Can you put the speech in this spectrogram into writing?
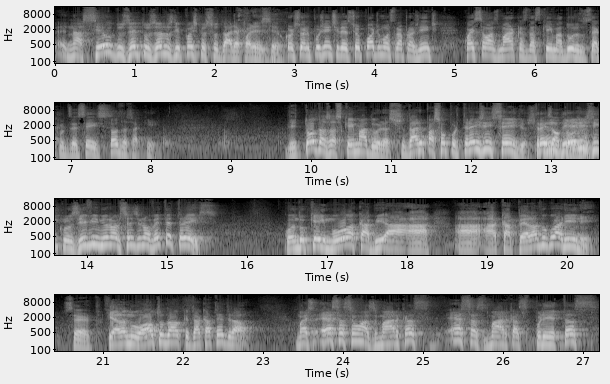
eh, nasceu 200 anos depois que o sudário apareceu. Corcione, por gentileza, o senhor pode mostrar pra gente quais são as marcas das queimaduras do século XVI? Todas aqui. De todas as queimaduras. O sudário passou por três incêndios. Três um todo, deles, né? inclusive, em 1993. Quando queimou a- a- a- a capela do Guarini. Certo. que era no alto da, da catedral. Mas essas são as marcas, essas marcas pretas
